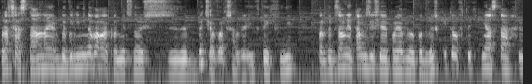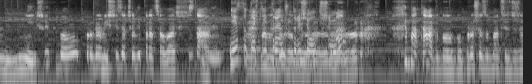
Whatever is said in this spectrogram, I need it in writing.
praca zdalna jakby wyeliminowała konieczność bycia w Warszawie i w tej chwili paradoksalnie tam, gdzie się pojawiły podwyżki, to w tych miastach mniejszych, bo programiści zaczęli pracować zdalnie. Jest to Ponieważ taki trend, który się utrzyma? Chyba tak, bo, bo proszę zobaczyć, że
